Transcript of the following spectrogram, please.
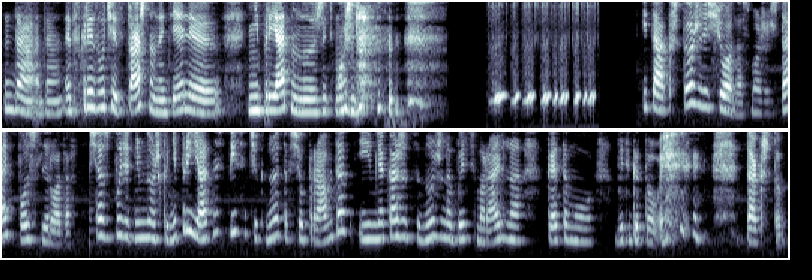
Да, да. Это скорее звучит страшно, на деле неприятно, но жить можно. Итак, что же еще нас может ждать после родов? Сейчас будет немножко неприятный списочек, но это все правда, и мне кажется, нужно быть морально к этому быть готовой. Так что,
